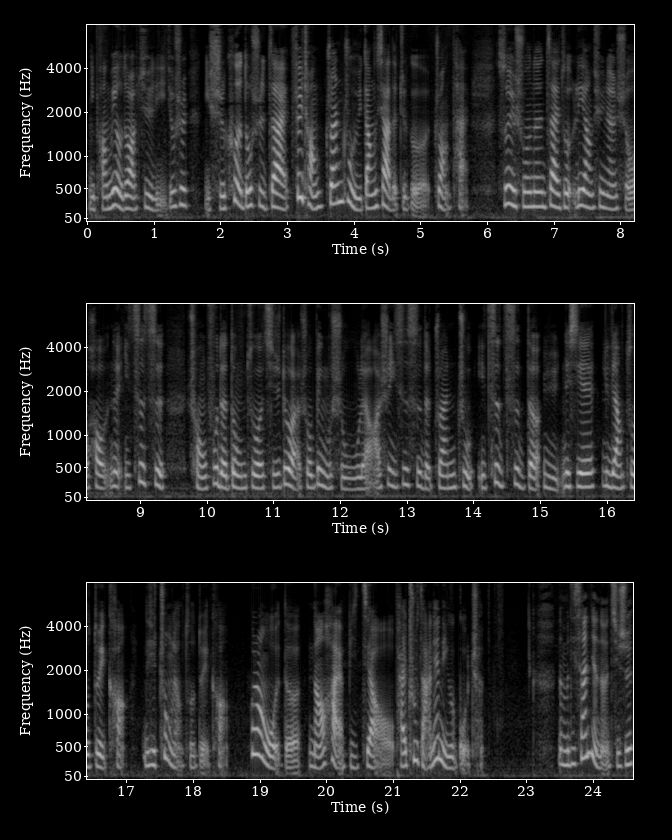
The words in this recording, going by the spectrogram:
你旁边有多少距离，就是你时刻都是在非常专注于当下的这个状态。所以说呢，在做力量训练的时候，那一次次重复的动作，其实对我来说并不是无聊，而是一次次的专注，一次次的与那些力量做对抗，那些重量做对抗，会让我的脑海比较排除杂念的一个过程。那么第三点呢，其实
